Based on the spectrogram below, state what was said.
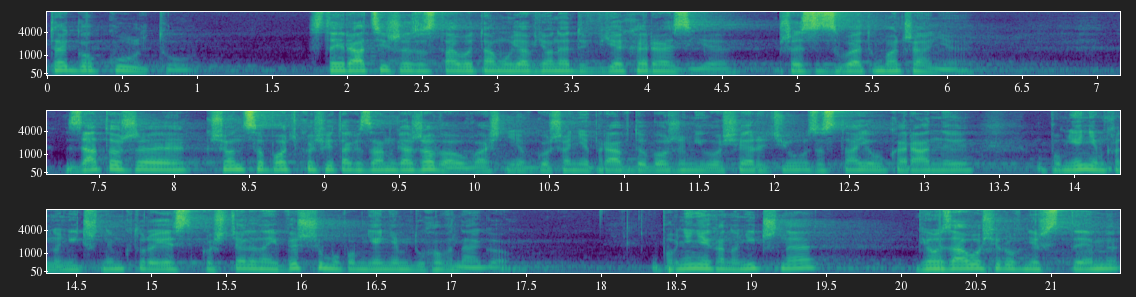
tego kultu z tej racji, że zostały tam ujawnione dwie herezje przez złe tłumaczenie. Za to, że ksiądz Soboćko się tak zaangażował właśnie w głoszenie prawdy o Bożym Miłosierdziu, zostaje ukarany upomnieniem kanonicznym, które jest w Kościele najwyższym upomnieniem duchownego. Upomnienie kanoniczne wiązało się również z tym,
